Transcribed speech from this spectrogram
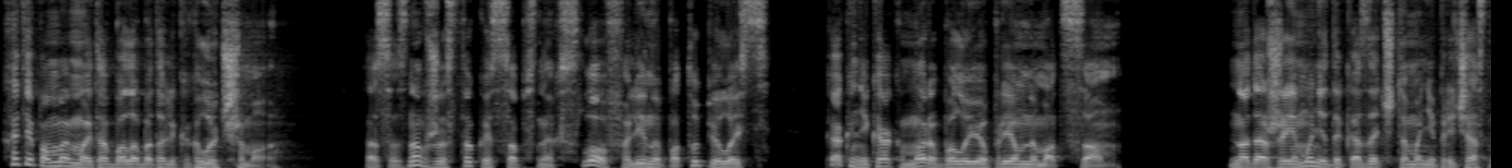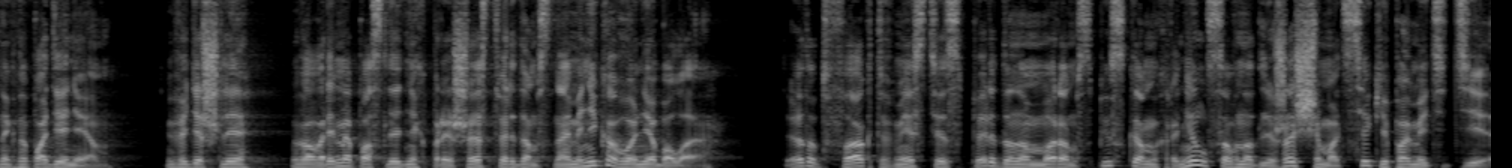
хотя, по-моему, это было бы только к лучшему. Осознав жестокость собственных слов, Алина потупилась. Как-никак мэр был ее приемным отцом. Но даже ему не доказать, что мы не причастны к нападениям. Видишь ли, во время последних происшествий рядом с нами никого не было. Этот факт вместе с переданным мэром списком хранился в надлежащем отсеке памяти Ди.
